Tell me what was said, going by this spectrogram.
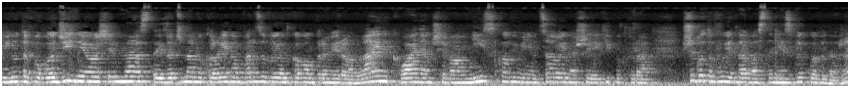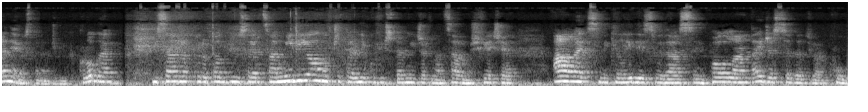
Nie minutę po godzinie 18 zaczynamy kolejną bardzo wyjątkową premierę online. Kłaniam się Wam nisko w imieniu całej naszej ekipy, która przygotowuje dla Was te niezwykłe wydarzenia. Justyna Dźwig-Kluge, pisarza, który podbił serca milionów czytelników i czytelniczek na całym świecie. Alex Michaelidis with us in Poland. I just said that you are cool.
